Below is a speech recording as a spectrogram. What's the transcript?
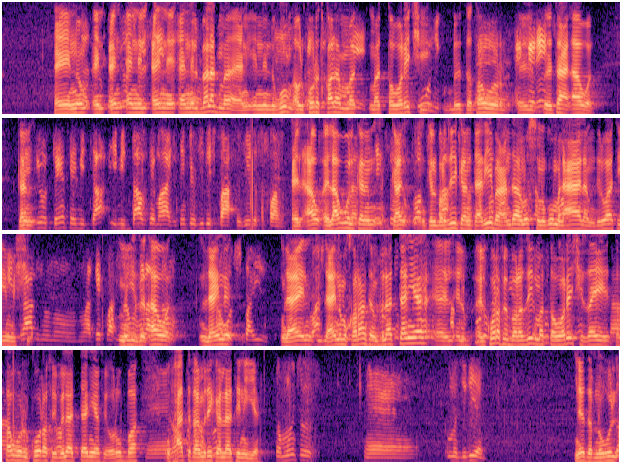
ان ان ان ان, إن البلد ما يعني ان النجوم أو كره قدم ما, ما اتطورتش بالتطور ال- بتاع الأول كان Brasil tenta imitar, imitar os demais, tem perdido espaço, eu vejo dessa forma. الأو- الأول كان كان البرازيل كان تقريبا عندها نص نجوم العالم دلوقتي مش مش زي الأول لأن. لأن لأن مقارنة ببلاد تانية ال- ال- الكرة في البرازيل ما اتطورتش زي تطور الكرة في بلاد تانية في أوروبا وفي حتى في أمريكا اللاتينية. نقدر نقول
